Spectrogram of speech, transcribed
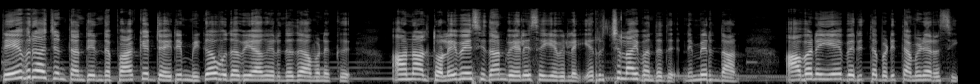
தேவராஜன் தந்திருந்த பாக்கெட் டைரி மிக உதவியாக இருந்தது அவனுக்கு. ஆனால் தொலைபேசி தான் வேலை செய்யவில்லை. எரிச்சலாய் வந்தது. நிமிர்ந்தான். அவனையே வெறித்தபடி தமிழரசி.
